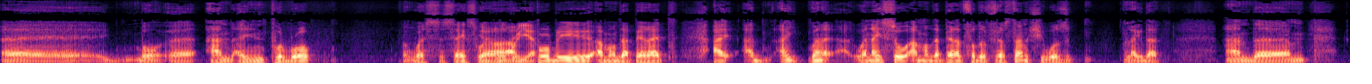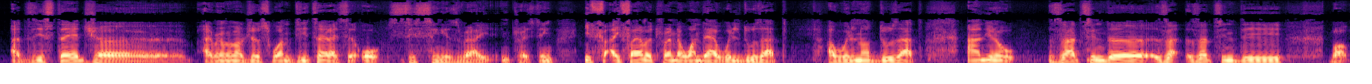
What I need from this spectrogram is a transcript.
Uh, uh, and in Pulborough, West Sussex, where yeah. probably Amanda Perrett. I, I, I, when I when I saw Amanda Perrett for the first time, she was like that, and um, at this stage, uh, I remember just one detail. I said, "Oh, this thing is very interesting. If if I am a trainer one day, I will do that. I will not do that." And you know, that's in the that, that's in the well.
